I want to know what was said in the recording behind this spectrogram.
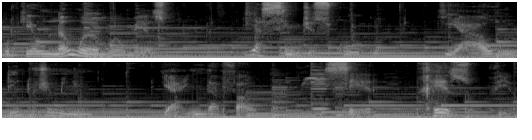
porque eu não amo eu mesmo. e assim descubro que há algo dentro de mim que ainda falta ser resolvido.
